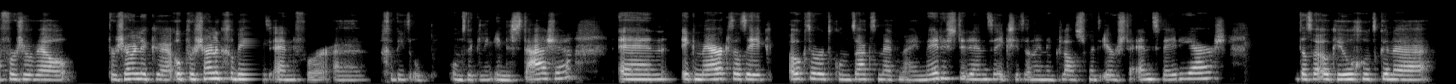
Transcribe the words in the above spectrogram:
voor zowel persoonlijke, op persoonlijk gebied en voor uh, gebied op ontwikkeling in de stage. En ik merk dat ik ook door het contact met mijn medestudenten, ik zit dan in een klas met eerste en tweedejaars, dat we ook heel goed kunnen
